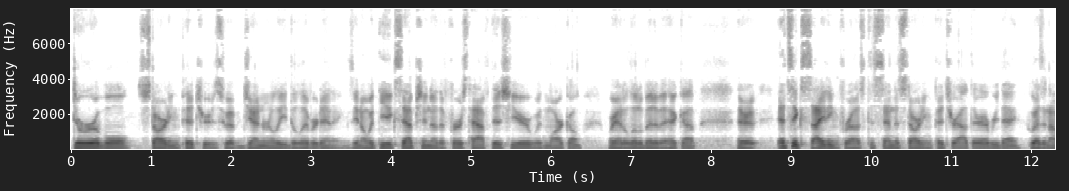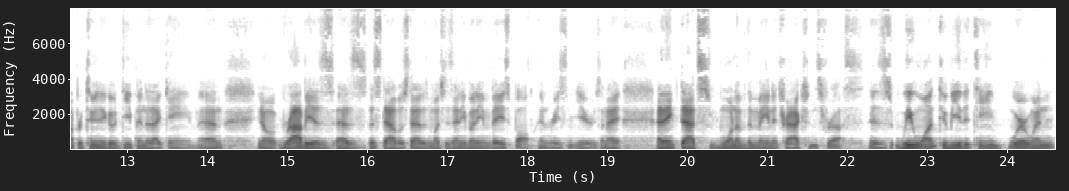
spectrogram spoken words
durable starting pitchers who have generally delivered innings. You know, with the exception of the first half this year with Marco, where he had a little bit of a hiccup there it's exciting for us to send a starting pitcher out there every day who has an opportunity to go deep into that game. And you know, Robbie has has established that as much as anybody in baseball in recent years. And I I think that's one of the main attractions for us is we want to be the team where when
